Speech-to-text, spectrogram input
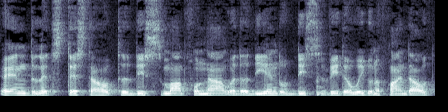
And let's test out this smartphone now and at the end of this video we're gonna find out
